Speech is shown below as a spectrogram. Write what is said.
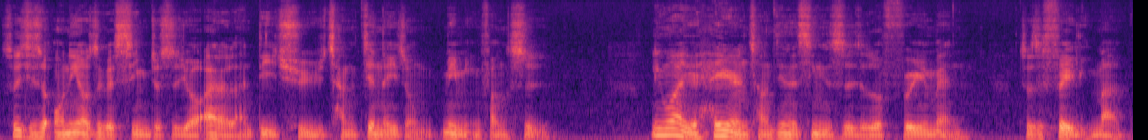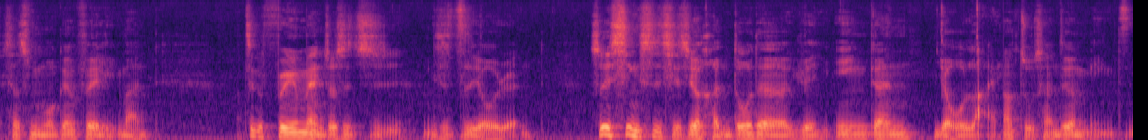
所以其实 O'Neal 这个姓就是由爱尔兰地区常见的一种命名方式。另外一个黑人常见的姓氏叫做 Freeman，就是费里曼，像是摩根费里曼。这个 freeman 就是指你是自由人，所以姓氏其实有很多的原因跟由来，然后组成这个名字。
